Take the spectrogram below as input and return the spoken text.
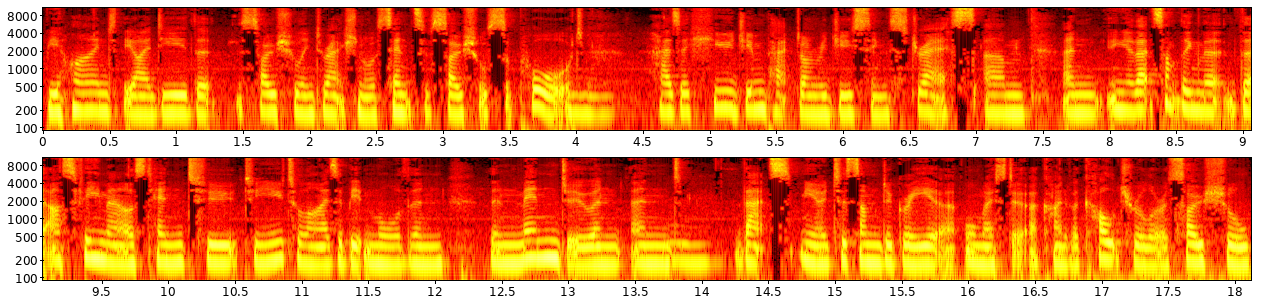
behind the idea that social interaction or a sense of social support. Mm has a huge impact on reducing stress. Um, and you know that's something that, that us females tend to, to utilise a bit more than than men do, and and mm. that's you know to some degree a, almost a, a, kind of a cultural or a social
